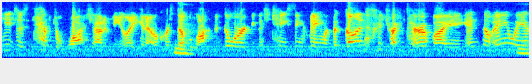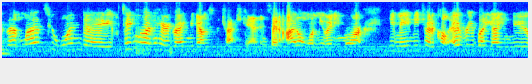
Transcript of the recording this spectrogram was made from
He just kept a watch out of me. Like, you know, of course, double lock the door, do this chasing thing with the gun, tried terrifying. And so, anyways, that led to one day taking me by the hair and dragging me down to the trash can and said, I don't want you anymore. He made me try to call everybody I knew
